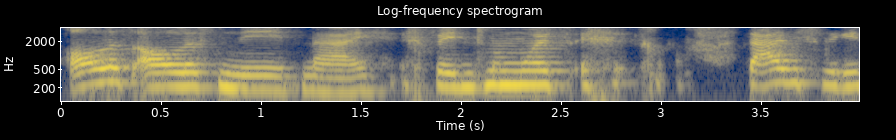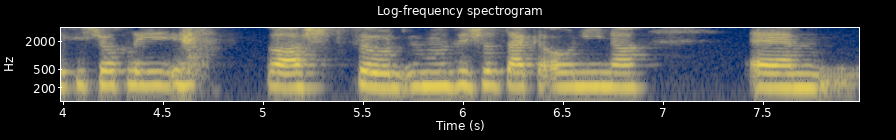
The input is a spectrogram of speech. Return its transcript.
alles, alles nicht, nein. Ich finde, man muss, ich, teilweise vergesse ich schon ein bisschen fast so, muss ich schon sagen, oh Nina, ähm,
